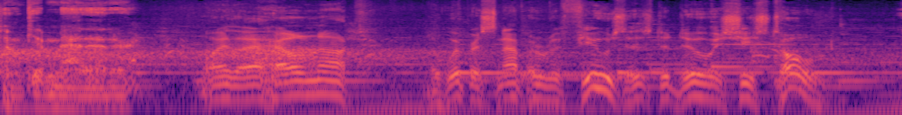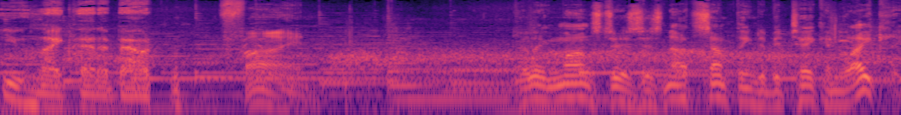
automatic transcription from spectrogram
Don't get mad at her. Why the hell not? The whippersnapper refuses to do as she's told. You like that about... Fine. Killing monsters is not something to be taken lightly.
